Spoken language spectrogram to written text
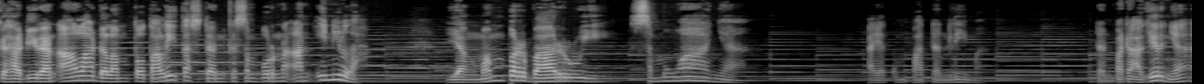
Kehadiran Allah dalam totalitas dan kesempurnaan inilah yang memperbarui semuanya. Ayat 4 dan 5. Dan pada akhirnya,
